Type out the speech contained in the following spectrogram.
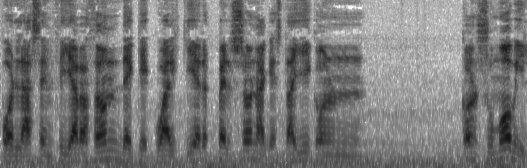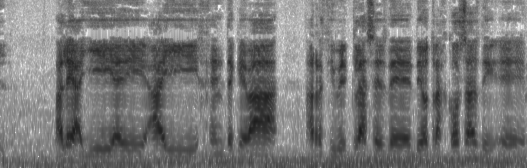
por la sencilla razón de que cualquier persona que está allí con, con su móvil, Allí hay, gente que va a recibir clases de, otras cosas, eh,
